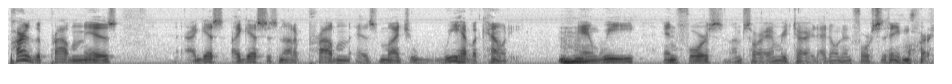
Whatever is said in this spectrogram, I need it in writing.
part of the problem is, I guess I guess it's not a problem as much. We have a county, Mhm. and we enforce. I'm sorry, I'm retired. I don't enforce it anymore.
